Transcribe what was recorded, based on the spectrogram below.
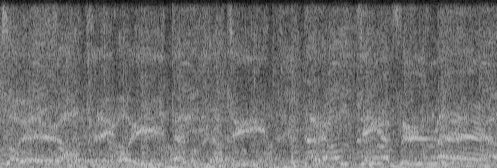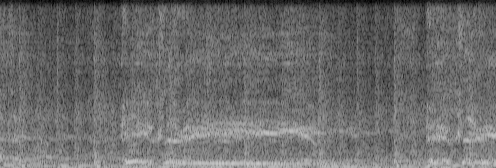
Så är det att leva i demokrati, där allting är fyllt med hyckleri. Hyckleri.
